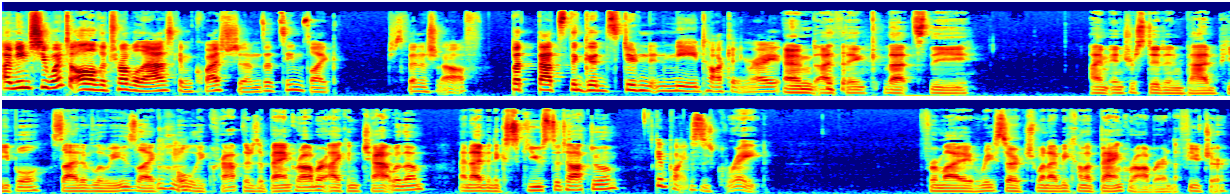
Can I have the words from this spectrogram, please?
I mean, she went to all the trouble to ask him questions. It seems like just finish it off. But that's the good student in me talking, right? and I think that's the I'm interested in bad people side of Louise. Like, Mm-hmm. holy crap, there's a bank robber. I can chat with him, and I have an excuse to talk to him. Good point. This is great for my research when I become a bank robber in the future.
